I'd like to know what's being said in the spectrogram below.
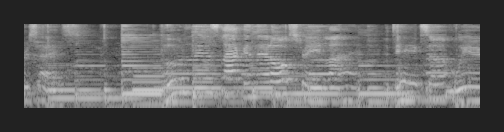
precise. Totally slacking that old straight line. It takes some weird.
